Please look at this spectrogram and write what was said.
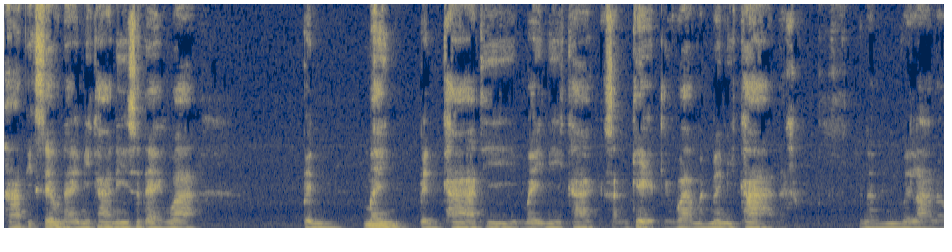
ถ้าพิกเซลไหนมีค่านี้แสดงว่าเป็นไม่เป็นค่าที่ไม่มีค่าสังเกตหรือว่ามันไม่มีค่านะครับฉะนั้นเวลาเรา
